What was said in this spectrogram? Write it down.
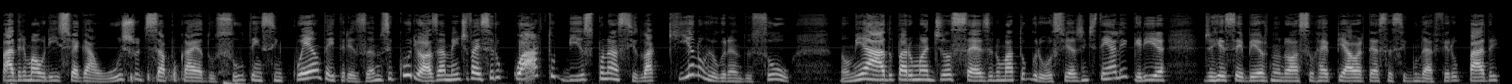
Padre Maurício é gaúcho de Sapucaia do Sul, tem 53 anos e, curiosamente, vai ser o quarto bispo nascido aqui no Rio Grande do Sul, nomeado para uma diocese no Mato Grosso. E a gente tem a alegria de receber no nosso happy hour desta segunda-feira o padre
